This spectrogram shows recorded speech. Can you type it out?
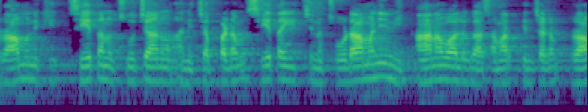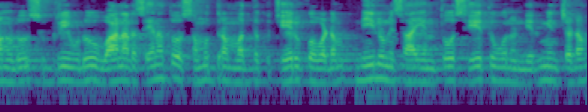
రామునికి సీతను చూచాను అని చెప్పడం సీత ఇచ్చిన చూడామణిని ఆనవాలుగా సమర్పించడం రాముడు సుగ్రీవుడు వానరసేనతో సముద్రం వద్దకు చేరుకోవడం నీలుని సాయంతో సేతువును నిర్మించడం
